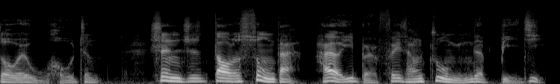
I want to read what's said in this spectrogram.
作为武侯蒸，甚至到了宋代，还有一本非常著名的笔记，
